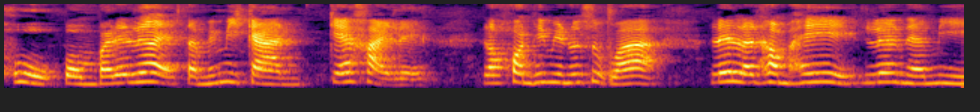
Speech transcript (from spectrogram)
ผูกปมไปเรื่อยๆ แต่ไม่มีการแก้ไขเลย แล้วคนที่มีรู้สึกว่าเล่นแล้วทำให้เรื่องเนี้ยมี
